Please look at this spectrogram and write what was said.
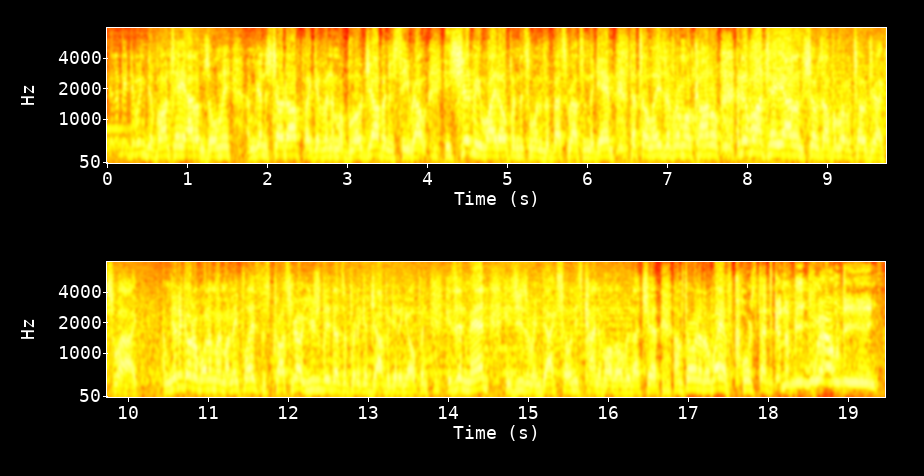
Gonna be doing Davante Adams only. I'm gonna start off by giving him a blowjob and a C route. He should be wide open. This is one of the best routes in the game. That's a laser from O'Connell, and Davante Adams shows off a little toe drag swag. I'm gonna go to one of my money plays. This crossing route usually does a pretty good job of getting open. He's in man. He's using Dax Hill, and he's kind of all over that shit. I'm throwing it away. Of course, that's gonna be grounding.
